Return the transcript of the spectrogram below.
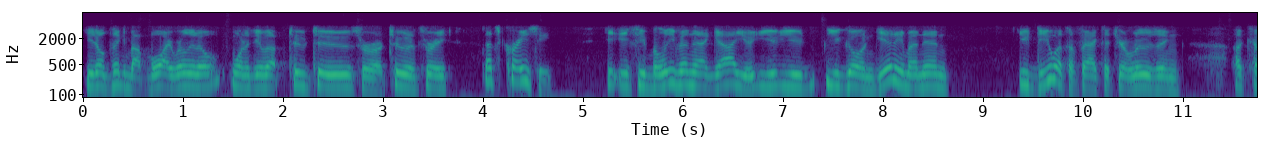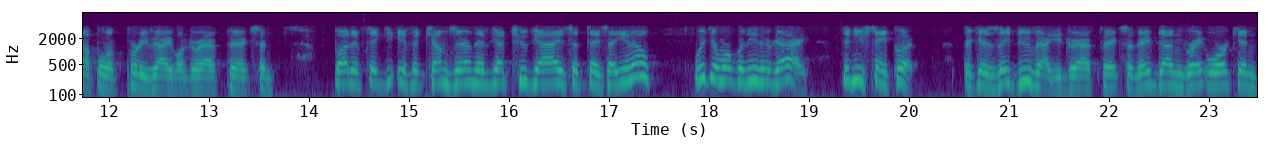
you don't think about boy, I really don't want to give up two twos or a two and three. That's crazy. If you believe in that guy, you you you you go and get him, and then you deal with the fact that you're losing a couple of pretty valuable draft picks. And but if they if it comes there and they've got two guys that they say, you know, we can work with either guy, then you stay put because they do value draft picks and they've done great work in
